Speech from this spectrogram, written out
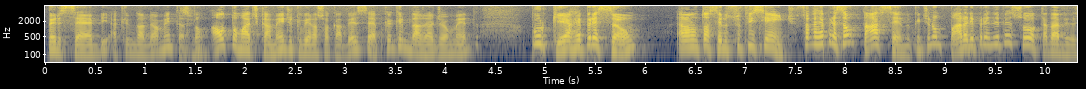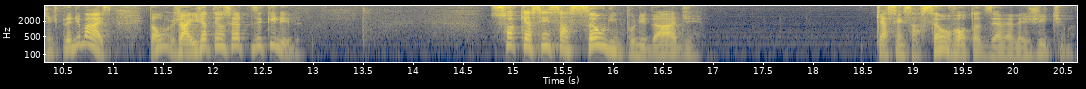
percebe a criminalidade aumentando. Sim. Então, automaticamente, o que vem na sua cabeça é porque a criminalidade aumenta, porque a repressão ela não está sendo suficiente. Só que a repressão está sendo, porque a gente não para de prender pessoa cada vez, a gente prende mais. Então, já aí já tem um certo desequilíbrio. Só que a sensação de impunidade, que a sensação, volto a dizer, é legítima,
